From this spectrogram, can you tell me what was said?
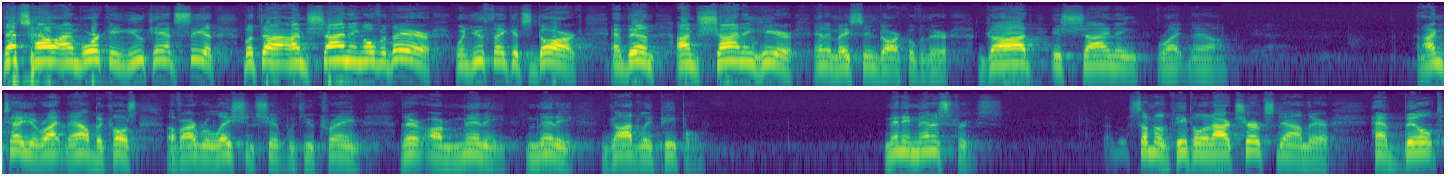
That's how I'm working. You can't see it, but I'm shining over there when you think it's dark. And then I'm shining here, and it may seem dark over there. God is shining right now. And I can tell you right now, because of our relationship with Ukraine, there are many, many godly people, many ministries some of the people in our church down there have built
